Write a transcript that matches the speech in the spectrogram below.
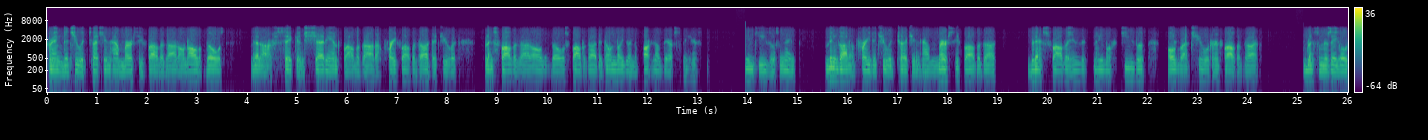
praying that you would touch and have mercy, Father God, on all of those that are sick and shut in, Father God. I pray, Father God, that you would bless, Father God, all of those, Father God, that don't know you in the pardon of their sins. In Jesus' name. Then, God, I pray that you would touch and have mercy, Father God. Bless, Father, in the name of Jesus, all of our children, Father God. Bless them as they go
